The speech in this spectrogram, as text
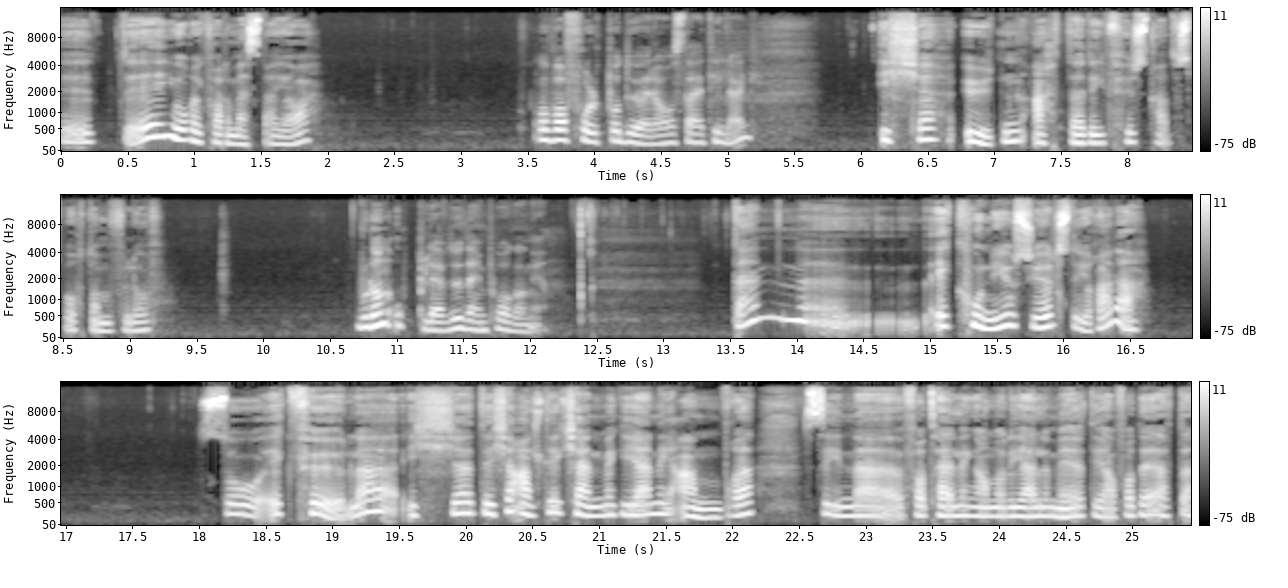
Eh, Det gjorde jeg for det meste, ja. Og var folk på døra hos deg i tillegg? Ikke uten at de først hadde spurt om å få lov. Hvordan opplevde du den pågangen? Den eh, Jeg kunne jo sjøl styre det. Så jeg føler ikke Det er ikke alltid jeg kjenner meg igjen i andre sine fortellinger når det gjelder media. For det at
